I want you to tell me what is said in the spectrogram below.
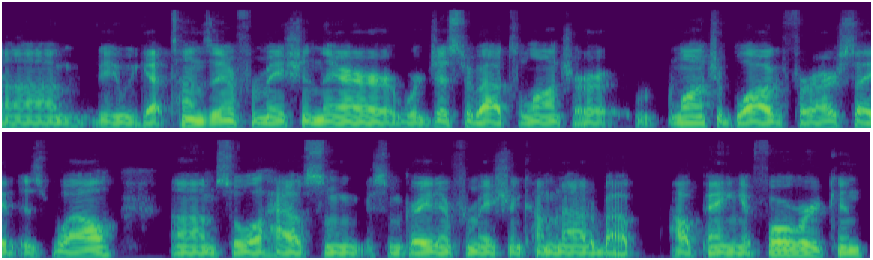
Um, we got tons of information there. We're just about to launch our launch a blog for our site as well. Um, so we'll have some some great information coming out about how paying it forward can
